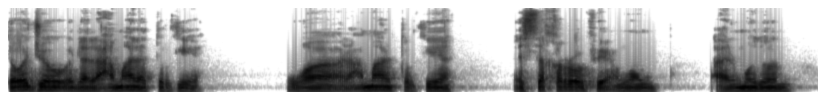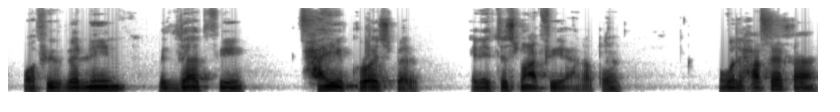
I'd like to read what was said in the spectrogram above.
توجهوا إلى العمالة التركية والعمالة التركية استقروا في عموم المدن وفي برلين بالذات في حي كرويسبرغ اللي تسمع فيه على طول. والحقيقة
